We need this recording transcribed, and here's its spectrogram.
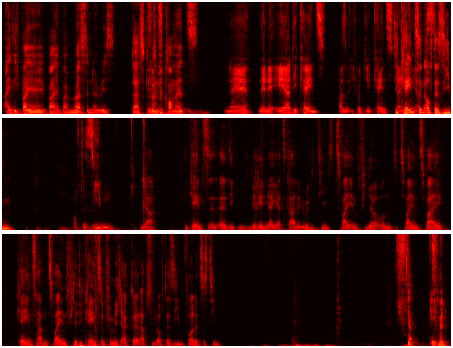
eigentlich bei, bei, bei Mercenaries. Das geht Fünf. Comets. Nee, nee, nee, eher die Canes. Also ich würde die Canes. Die Canes sind auf der 7. auf der 7. Ja. Die Canes, äh, die, wir reden ja jetzt gerade über die Teams 2 in 4 und 2 in 2. Canes haben 2 in 4. Die Canes sind für mich aktuell absolut auf der 7. Vorletztes Team. Ja, gehe ich mit.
